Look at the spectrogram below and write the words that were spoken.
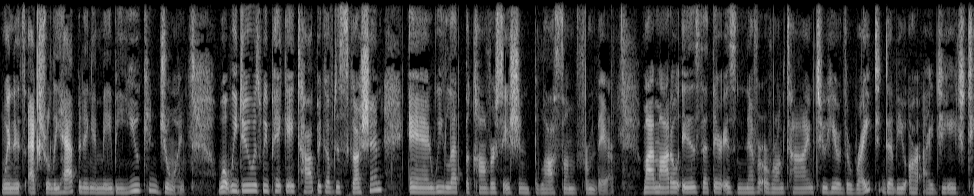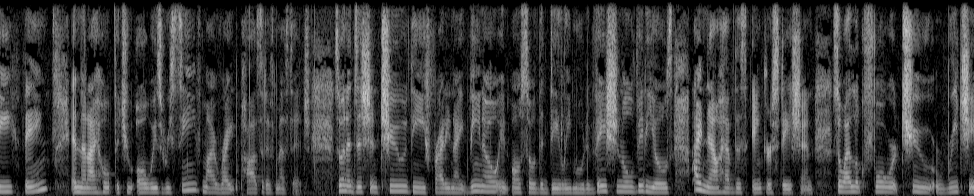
when it's actually happening and maybe you can join. What we do is we pick a topic of discussion and we let the conversation blossom from there. My motto is that there is never a wrong time to hear the right W R I G H T thing, and that I hope that you always receive my Wright Positive message. So, in addition to the Friday Night Vino and also the daily motivational videos, I now have this anchor station. So, I look forward to reaching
